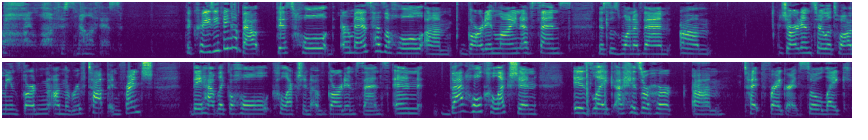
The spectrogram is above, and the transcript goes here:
oh, I love the smell of this. The crazy thing about this whole, Hermes has a whole um, garden line of scents. This is one of them. Jardin sur le toit means garden on the rooftop in French. They have like a whole collection of garden scents. And that whole collection is like a his or her um, type fragrance. So like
